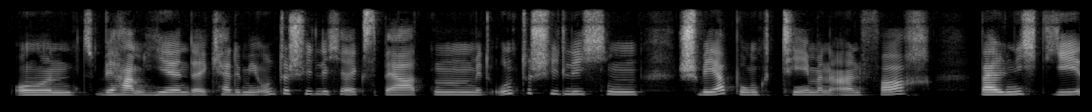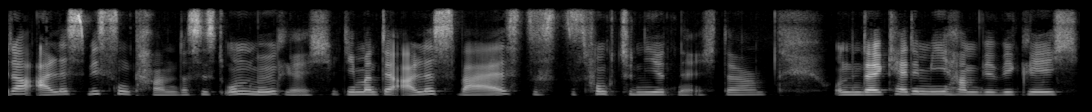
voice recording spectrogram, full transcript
Und wir haben hier in der Academy unterschiedliche Experten mit unterschiedlichen Schwerpunktthemen einfach, weil nicht jeder alles wissen kann. Das ist unmöglich. Jemand, der alles weiß, das, das funktioniert nicht. Ja. Und in der Academy haben wir wirklich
